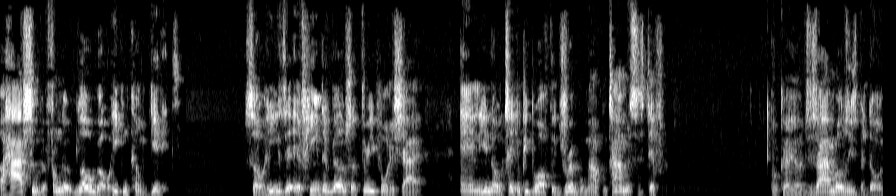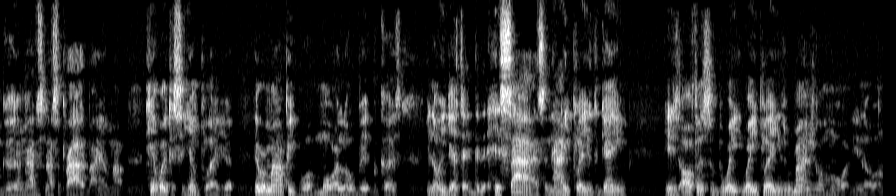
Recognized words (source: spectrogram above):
a high shooter from the logo. He can come get it. So he's a, if he develops a three point shot and you know taking people off the dribble, Malcolm Thomas is different. Okay, uh, Josiah Moseley's been doing good. I mean, I'm just not surprised by him. I can't wait to see him play. He'll, he'll remind people of more a little bit because You know, he gets that, that his size and how he plays the game. His offensive the way way he plays reminds you of more. You know, um,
